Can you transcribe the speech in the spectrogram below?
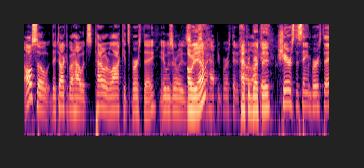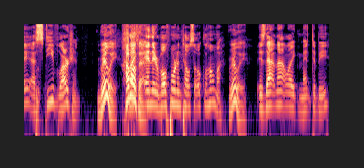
also, they talked about how it's Tyler Lockett's birthday. It was earlier this Oh, week, yeah? so happy birthday to Happy Tyler Lockett. birthday. Shares the same birthday as Steve Largent. really? How Like, about that? And they were both born in Tulsa, Oklahoma. really? Is that not like meant to be?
